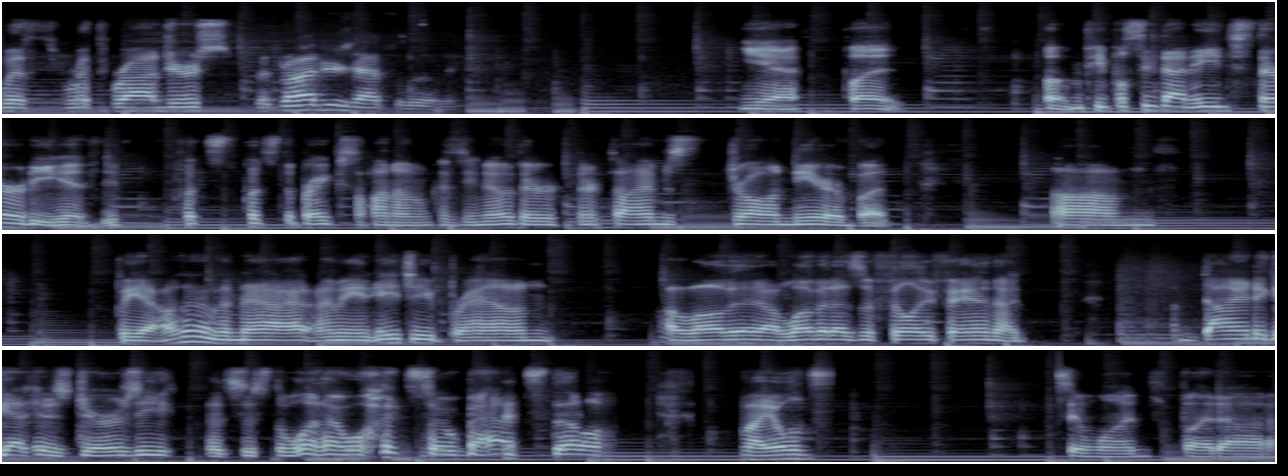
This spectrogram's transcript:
with with Rodgers, with Rodgers, absolutely. Yeah, but but when people see that age thirty, it, it puts puts the brakes on them because you know their their time's drawing near. But um, but yeah, other than that, I mean, AJ Brown, I love it. I love it as a Philly fan. I I'm dying to get his jersey. That's just the one I want so bad still. My old one, but uh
